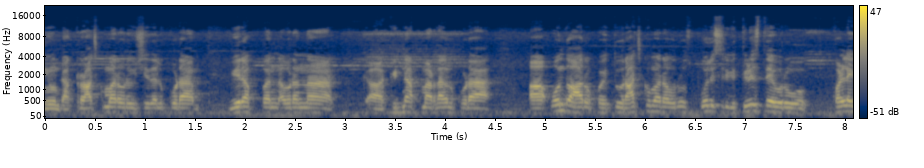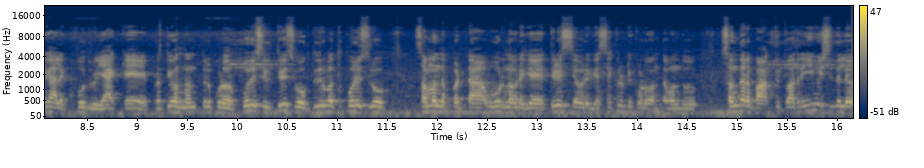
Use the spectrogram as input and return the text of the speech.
ನೀವು ಡಾಕ್ಟರ್ ರಾಜ್ಕುಮಾರ್ ಅವರ ವಿಷಯದಲ್ಲೂ ಕೂಡ ವೀರಪ್ಪನ್ ಅವರನ್ನ ಕಿಡ್ನಾಪ್ ಮಾಡಿದಾಗಲೂ ಕೂಡ ಒಂದು ಆರೋಪ ಇತ್ತು. ರಾಜ್ಕುಮಾರ್ ಅವರು ಪೊಲೀಸರಿಗೆ ತಿಳಿಸದೆ ಅವರು ಕೊಳ್ಳೆಗಾಲಕ್ಕೆ ಹೋದ್ರು. ಯಾಕೆ? ಪ್ರತಿಯೊಂದು ನಂತರ ಕೂಡ ಅವರು ಪೊಲೀಸರಿಗೆ ತಿಳಿಸಿ ಹೋಗ್ತಿದ್ರು ಮತ್ತು ಪೊಲೀಸರು ಸಂಬಂಧಪಟ್ಟ ಊರಿನವರಿಗೆ ತಿಳಿಸಿ ಅವರಿಗೆ ಸೆಕ್ಯೂರಿಟಿ ಕೊಡುವಂಥ ಒಂದು ಸಂದರ್ಭ ಆಗ್ತಿತ್ತು. ಆದರೆ ಈ ವಿಷಯದಲ್ಲಿ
